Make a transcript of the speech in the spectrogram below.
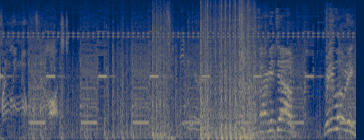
friendly nuke has been launched. Target down! Reloading!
